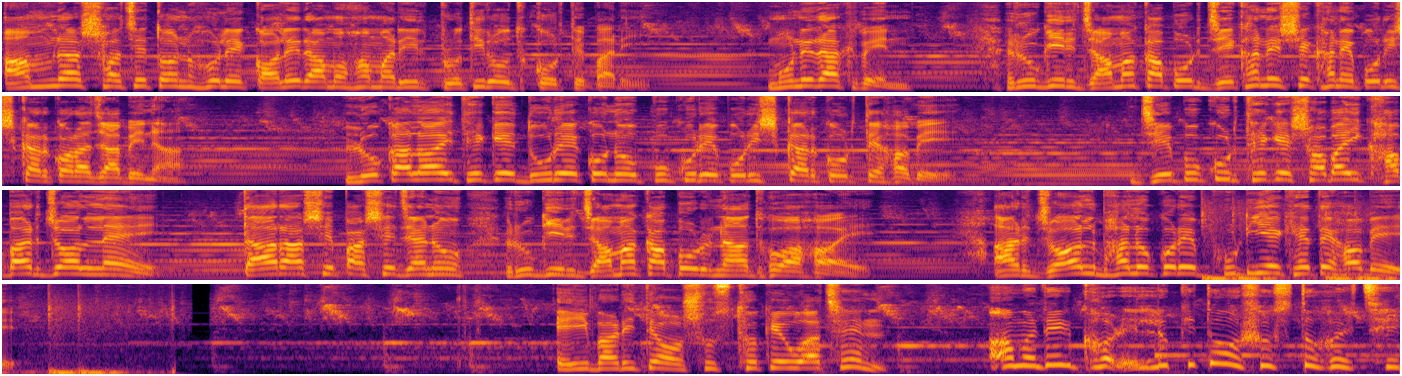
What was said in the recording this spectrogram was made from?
আমরা সচেতন হলে কলেরা মহামারীর প্রতিরোধ করতে পারি। মনে রাখবেন রুগীর জামা কাপড় যেখানে সেখানে পরিষ্কার করা যাবে না। লোকালয় থেকে দূরে কোনো পুকুরে পরিষ্কার করতে হবে। যে পুকুর থেকে সবাই খাবার জল নেয় তার আশেপাশে যেন রুগীর জামা কাপড় না ধোয়া হয়। আর জল ভালো করে ফুটিয়ে খেতে হবে। এই বাড়িতে অসুস্থ কেউ আছেন? আমাদের ঘরের লোকই তো অসুস্থ হয়েছে।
